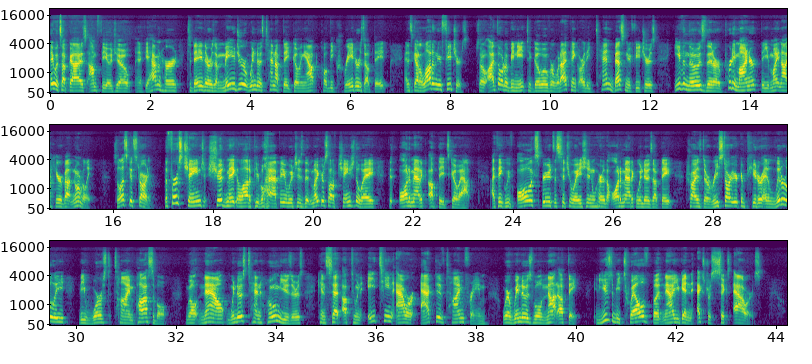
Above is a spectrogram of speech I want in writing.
Hey, what's up guys? I'm ThioJoe, and if you haven't heard, today there is a major Windows 10 update going out called the Creators Update, and it's got a lot of new features. So I thought it would be neat to go over what I think are the 10 best new features, even those that are pretty minor that you might not hear about normally. So let's get started. The first change should make a lot of people happy, which is that Microsoft changed the way that automatic updates go out. I think we've all experienced a situation where the automatic Windows update tries to restart your computer at literally the worst time possible. Well, now Windows 10 Home users can set up to an 18 hour active time frame where Windows will not update. It used to be 12, but now you get an extra 6 hours.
